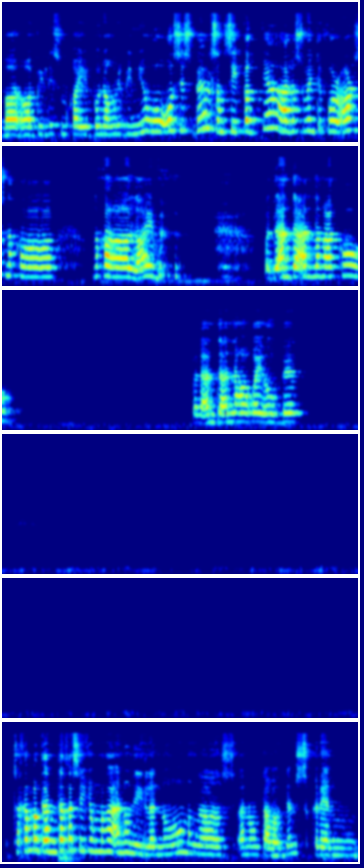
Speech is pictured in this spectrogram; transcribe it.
ba, ah, bilis mo kayo po ng revenue. Oo, sis Bells, ang sipag niya. Halos 24 hours naka, naka-live. Padaan-daan lang ako. Padaan-daan lang ako kay Obet. Tsaka maganda kasi yung mga ano nila, no? Mga, anong tawag yan? Screen,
